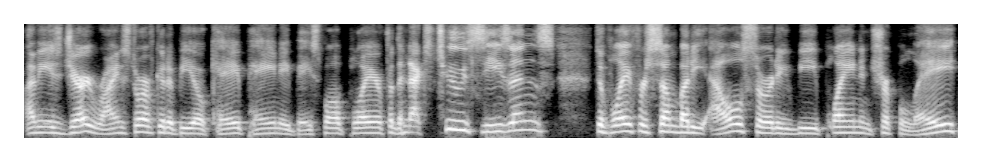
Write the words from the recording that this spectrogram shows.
I mean, is Jerry Reinsdorf going to be okay paying a baseball player for the next two seasons to play for somebody else or to be playing in AAA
